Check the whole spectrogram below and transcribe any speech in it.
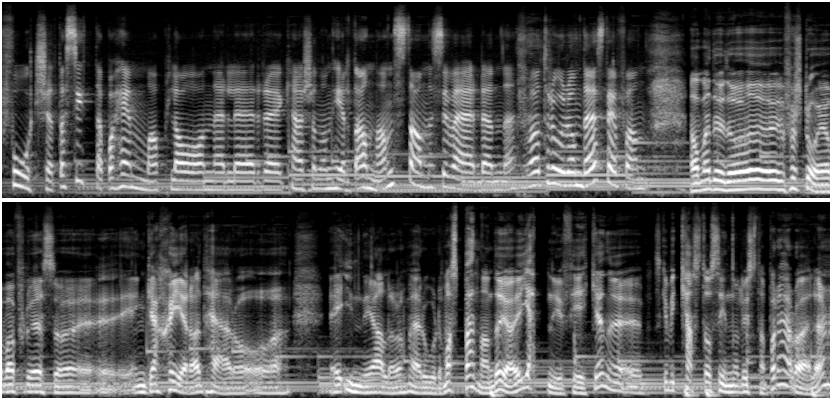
fortsätta sitta på hemmaplan eller eh, kanske någon helt annanstans i världen? Vad tror du om det, Stefan? Ja, men du, då förstår jag varför du är så eh, engagerad här och är inne i alla de här orden. Vad spännande, jag är jättenyfiken. Eh, ska vi kasta oss in och lyssna på det här då, eller?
